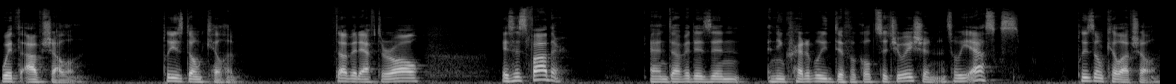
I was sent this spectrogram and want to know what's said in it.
with Avshalom. Please don't kill him. David, after all, is his father. And David is in an incredibly difficult situation. And so he asks, please don't kill Avshalom.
